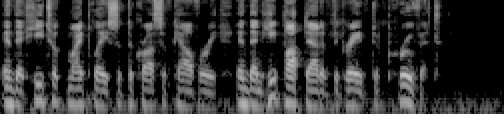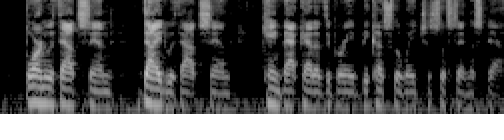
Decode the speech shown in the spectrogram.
and that he took my place at the cross of Calvary. And then he popped out of the grave to prove it. Born without sin, died without sin, came back out of the grave because the wages of sin is death.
